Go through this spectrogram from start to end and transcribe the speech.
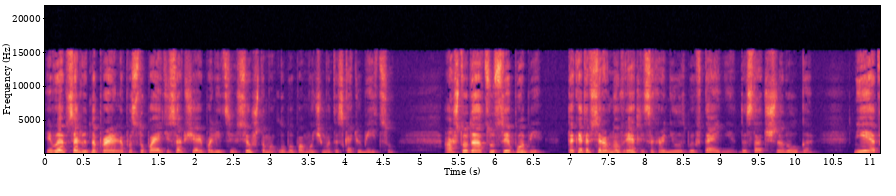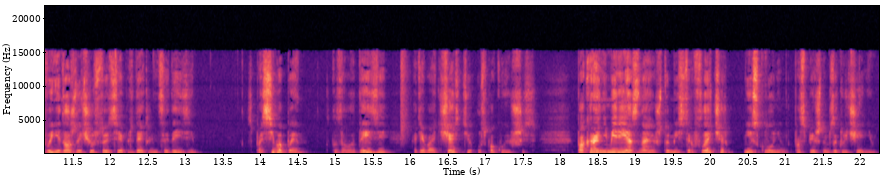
и вы абсолютно правильно поступаете, сообщая полиции все, что могло бы помочь им отыскать убийцу. А что до отсутствия Бобби, так это все равно вряд ли сохранилось бы в тайне достаточно долго. Нет, вы не должны чувствовать себя предательницей, Дейзи. Спасибо, Бен, сказала Дейзи, хотя бы отчасти успокоившись. По крайней мере, я знаю, что мистер Флетчер не склонен к поспешным заключениям,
